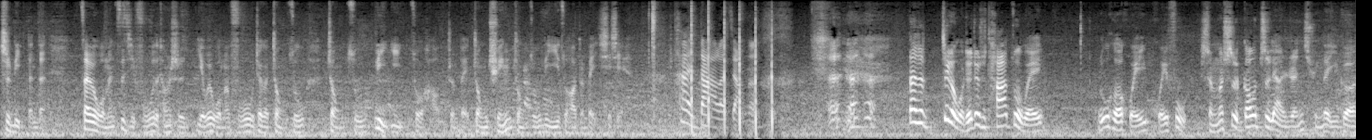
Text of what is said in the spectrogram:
智力等等。在为我们自己服务的同时，也为我们服务这个种族、种族利益做好准备，种群、种族利益做好准备。谢谢。太大了讲的，但是这个我觉得就是他作为如何回回复什么是高质量人群的一个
